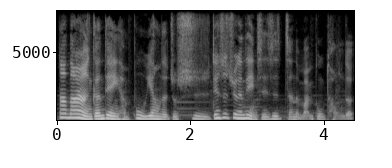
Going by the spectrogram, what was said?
那当然跟电影很不一样的就是，电视剧跟电影其实是真的蛮不同的。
